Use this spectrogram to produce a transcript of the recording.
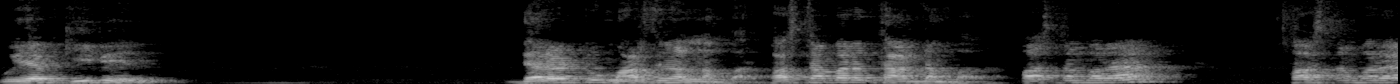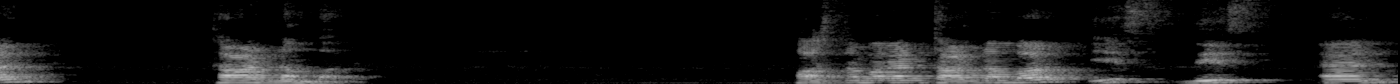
we have given there are two marginal number, first number and third number, first number and first number and third number. first number and third number is this and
